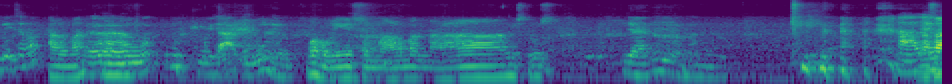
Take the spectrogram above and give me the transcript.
iki sapa? Alma. Eh, bisa ketemu. Wah, ini semalaman nangis terus. Jadi, Rasa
